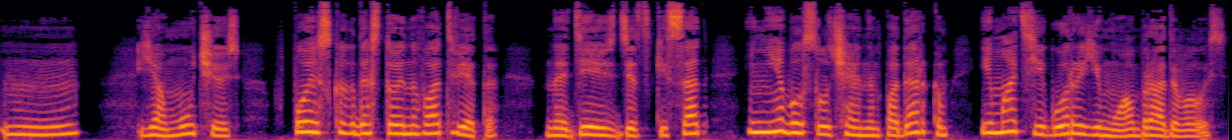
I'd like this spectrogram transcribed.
М-м, я мучаюсь в поисках достойного ответа. Надеюсь, детский сад не был случайным подарком, и мать Егора ему обрадовалась.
